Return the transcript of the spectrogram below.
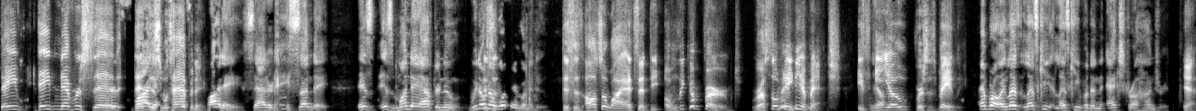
they they never said It's that this was It's happening. Friday, Saturday, Sunday. It's it's Monday afternoon. We don't This know is- what they're going to do. This is also why I said the only confirmed WrestleMania match is Yep. Io versus Bayley. And bro, and let's let's keep let's keep it an extra hundred. Yeah.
